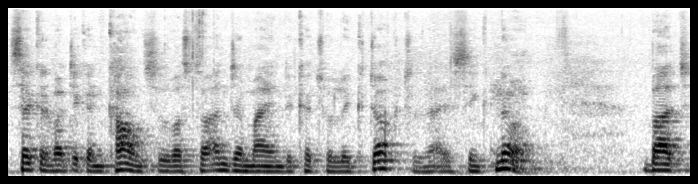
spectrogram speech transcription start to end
Second Vatican Council was to undermine the Catholic doctrine. I think no. But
